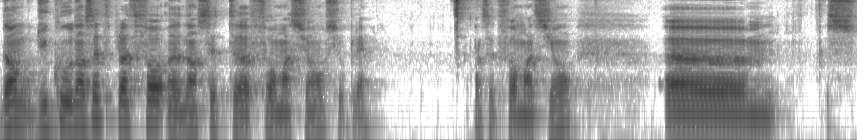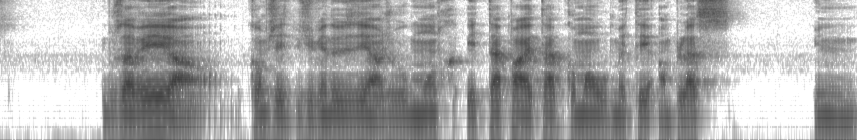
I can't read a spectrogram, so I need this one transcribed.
Donc, du coup, dans cette plateforme, euh, dans cette euh, formation, s'il vous plaît, dans cette formation, vous avez, comme je, viens de dire, je vous montre étape par étape comment vous mettez en place une,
